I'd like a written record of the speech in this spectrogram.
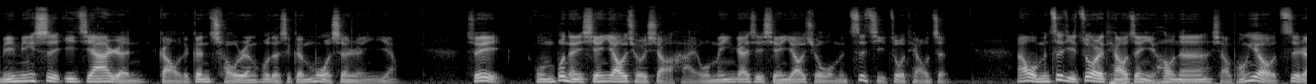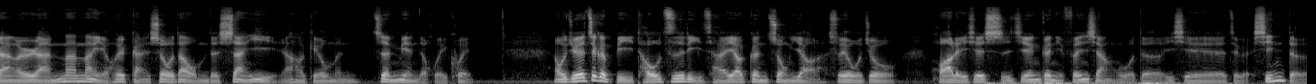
明明是一家人，搞得跟仇人或者是跟陌生人一样，所以我们不能先要求小孩，我们应该是先要求我们自己做调整，然后我们自己做了调整以后呢，小朋友自然而然慢慢也会感受到我们的善意，然后给我们正面的回馈。我觉得这个比投资理财要更重要了，所以我就花了一些时间跟你分享我的一些这个心得。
